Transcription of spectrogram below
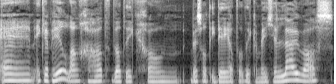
En ik heb heel lang gehad dat ik gewoon best wel het idee had dat ik een beetje lui was.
